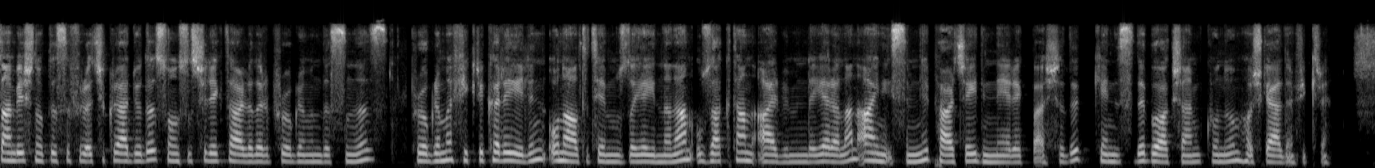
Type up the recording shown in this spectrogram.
95.0 Açık Radyo'da Sonsuz Çilek Tarlaları programındasınız. Programa Fikri Karayel'in 16 Temmuz'da yayınlanan Uzaktan albümünde yer alan aynı isimli parçayı dinleyerek başladık. Kendisi de bu akşam konuğum. Hoş geldin Fikri.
